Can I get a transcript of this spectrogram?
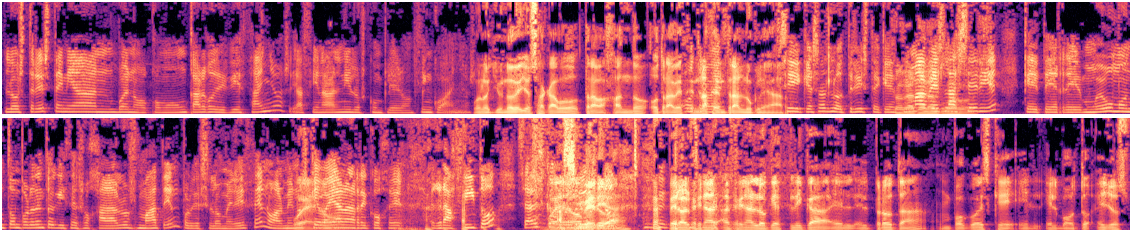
los tres tenían, bueno, como un cargo de 10 años y al final ni los cumplieron, 5 años. Bueno, y uno de ellos acabó trabajando otra vez en Otra una vez. central nuclear. Sí, que eso es lo triste, que Tócate encima ves la huevos. serie que te remueve un montón por dentro que dices, ojalá los maten porque se lo merecen o al menos que Bueno. vayan a recoger grafito, ¿sabes? Bueno, eso. Siberia, pero, pero al final, al final lo que explica el, el prota un poco es que el, el botón, ellos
